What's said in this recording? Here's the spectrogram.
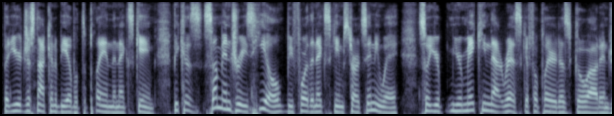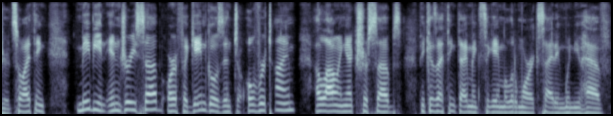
but you're just not going to be able to play in the next game because some injuries heal before the next game starts anyway. So you're you're making that risk if a player does go out injured. So I think maybe an injury sub or if a game goes into overtime, allowing extra subs because I think that makes the game a little more exciting when you have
